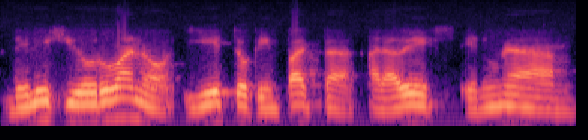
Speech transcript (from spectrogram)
del ejido urbano y esto que impacta a la vez en una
